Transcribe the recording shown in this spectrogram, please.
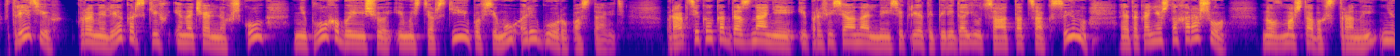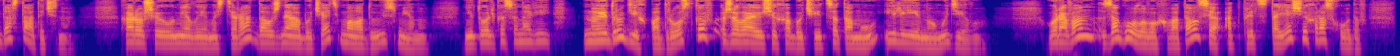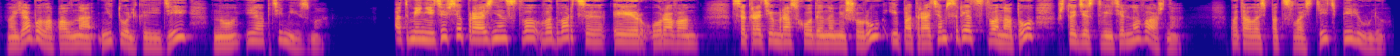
В-третьих, кроме лекарских и начальных школ, неплохо бы еще и мастерские по всему Оригору поставить. Практика, когда знания и профессиональные секреты передаются от отца к сыну, это, конечно, хорошо, но в масштабах страны недостаточно. Хорошие умелые мастера должны обучать молодую смену, не только сыновей, но и других подростков, желающих обучиться тому или иному делу. Ураван за голову хватался от предстоящих расходов, но я была полна не только идей, но и оптимизма. «Отмените все празднества во дворце, Эйр Ураван. Сократим расходы на мишуру и потратим средства на то, что действительно важно». Пыталась подсластить пилюлю.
